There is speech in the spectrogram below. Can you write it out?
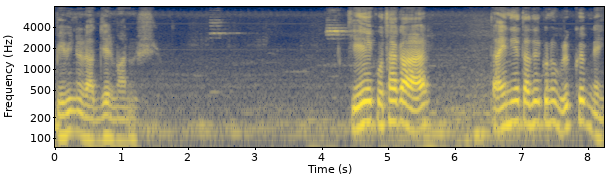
বিভিন্ন রাজ্যের মানুষ। কে কোথাকার, তাই নিয়ে তাদের কোনো ভ্রুক্ষেপ নেই।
